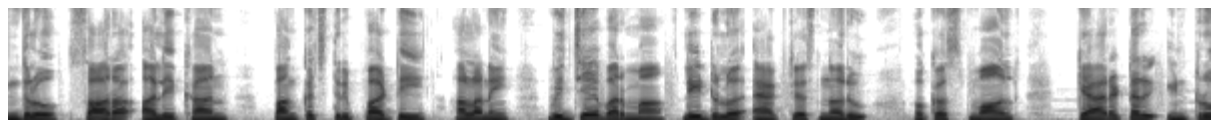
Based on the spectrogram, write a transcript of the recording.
ఇందులో సారా అలీ ఖాన్ పంకజ్ త్రిపాఠి అలానే విజయ్ వర్మ లీడ్లో యాక్ట్ చేస్తున్నారు. ఒక స్మాల్ క్యారెక్టర్ ఇంట్రో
